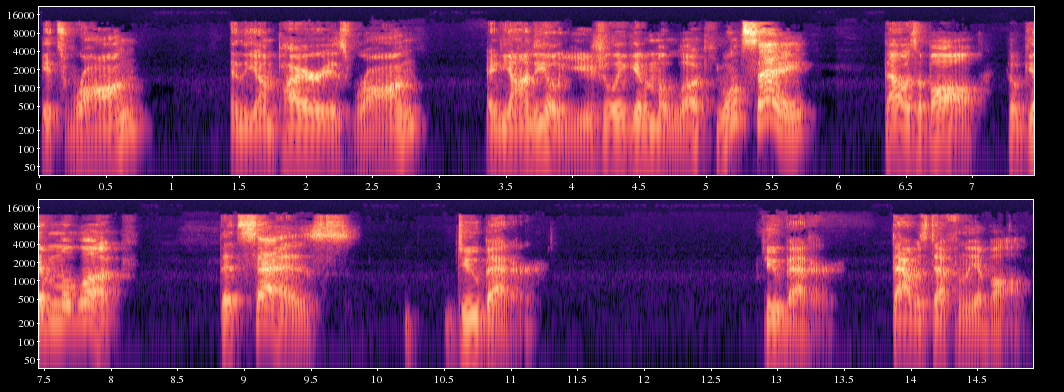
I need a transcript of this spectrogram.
it's wrong and the umpire is wrong and Yandy will usually give him a look. He won't say that was a ball. He'll give him a look that says do better do better. That was definitely a ball.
